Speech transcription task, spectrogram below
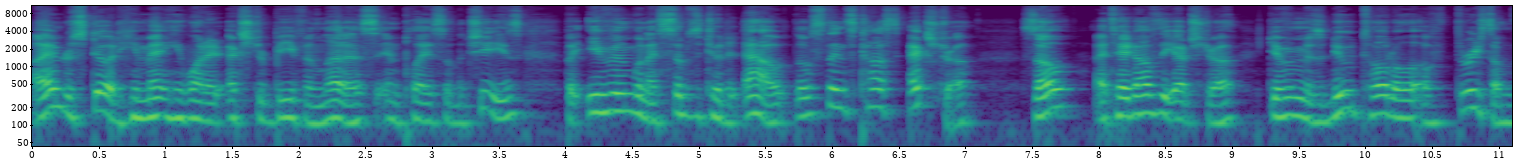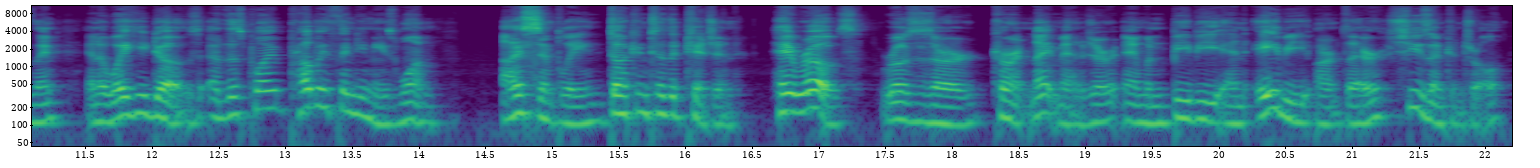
I understood he meant he wanted extra beef and lettuce in place of the cheese, but even when I substituted out, those things cost extra. So I take off the extra, give him his new total of three something, and away he goes, at this point probably thinking he's won. I simply duck into the kitchen. Hey Rose! Rose is our current night manager, and when BB and AB aren't there, she's in control.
